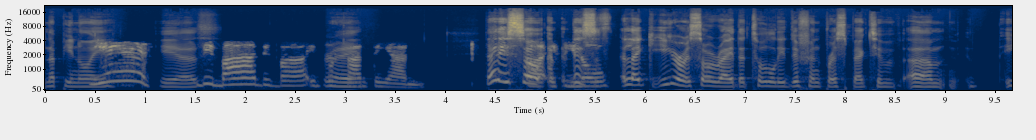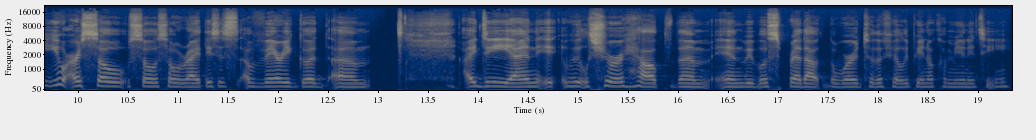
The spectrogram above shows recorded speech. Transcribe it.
na Pinoy. Yes. Yes. Diba? Diba? Importante yan. That is so. Uh, you this know- is- like you're so right. A totally different perspective. Um, you are so so so right. This is a very good um idea, and it will sure help them, and we will spread out the word to the Filipino community.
